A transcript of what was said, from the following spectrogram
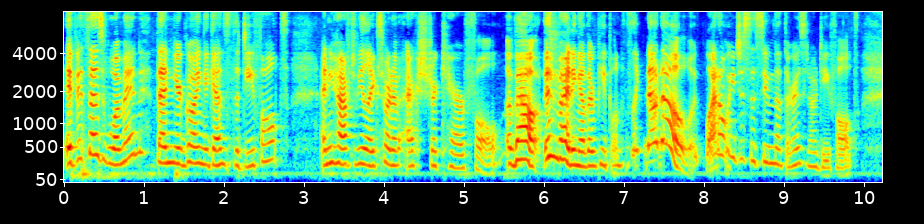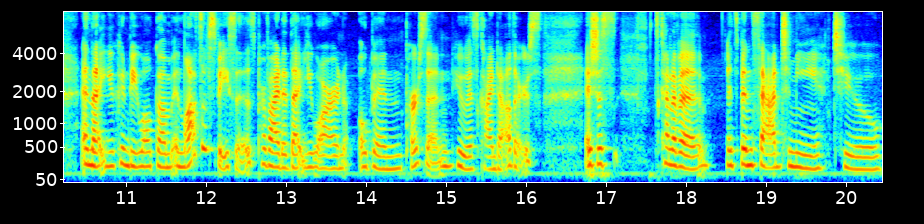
if it says woman, then you're going against the default and you have to be like sort of extra careful about inviting other people. And it's like, no, no. Why don't we just assume that there is no default and that you can be welcome in lots of spaces provided that you are an open person who is kind to others. It's just it's kind of a it's been sad to me to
